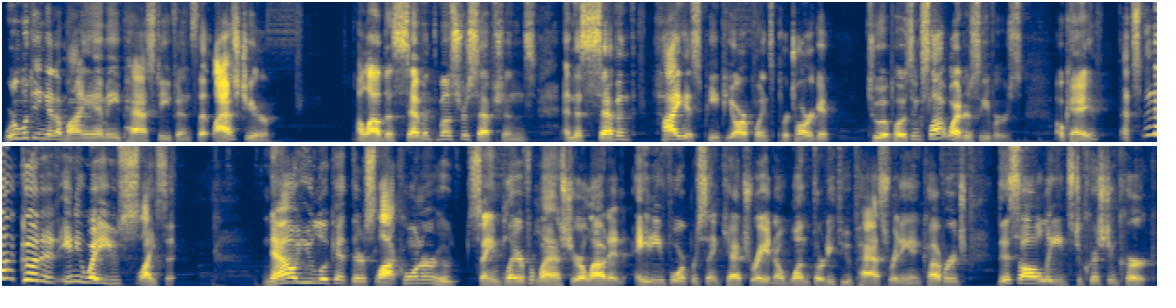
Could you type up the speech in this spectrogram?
We're looking at a Miami pass defense that last year allowed the seventh most receptions and the seventh highest PPR points per target to opposing slot wide receivers. Okay, that's not good at any way you slice it. Now you look at their slot corner, who same player from last year, allowed an 84% catch rate and a 132 pass rating in coverage. This all leads to Christian Kirk.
